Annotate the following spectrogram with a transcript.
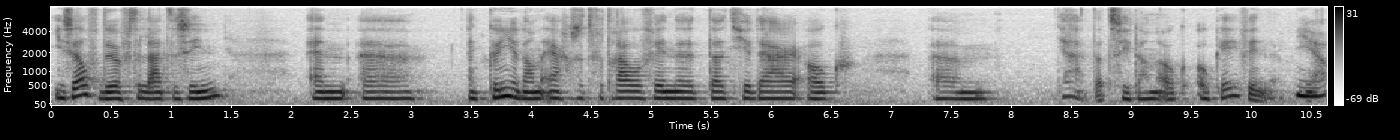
jezelf durft te laten zien en, uh, en kun je dan ergens het vertrouwen vinden dat je daar ook, um, ja, dat ze je dan ook oké okay vinden? Ja.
